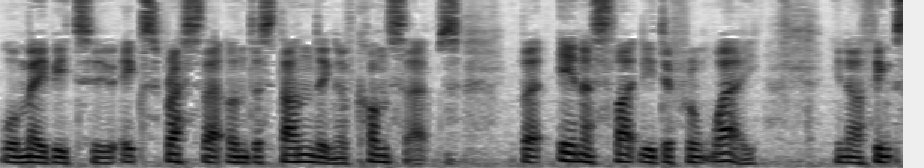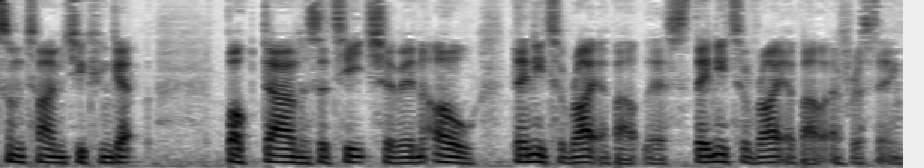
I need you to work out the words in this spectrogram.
or maybe to express their understanding of concepts, but in a slightly different way. You know, I think sometimes you can get bogged down as a teacher in oh they need to write about this they need to write about everything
